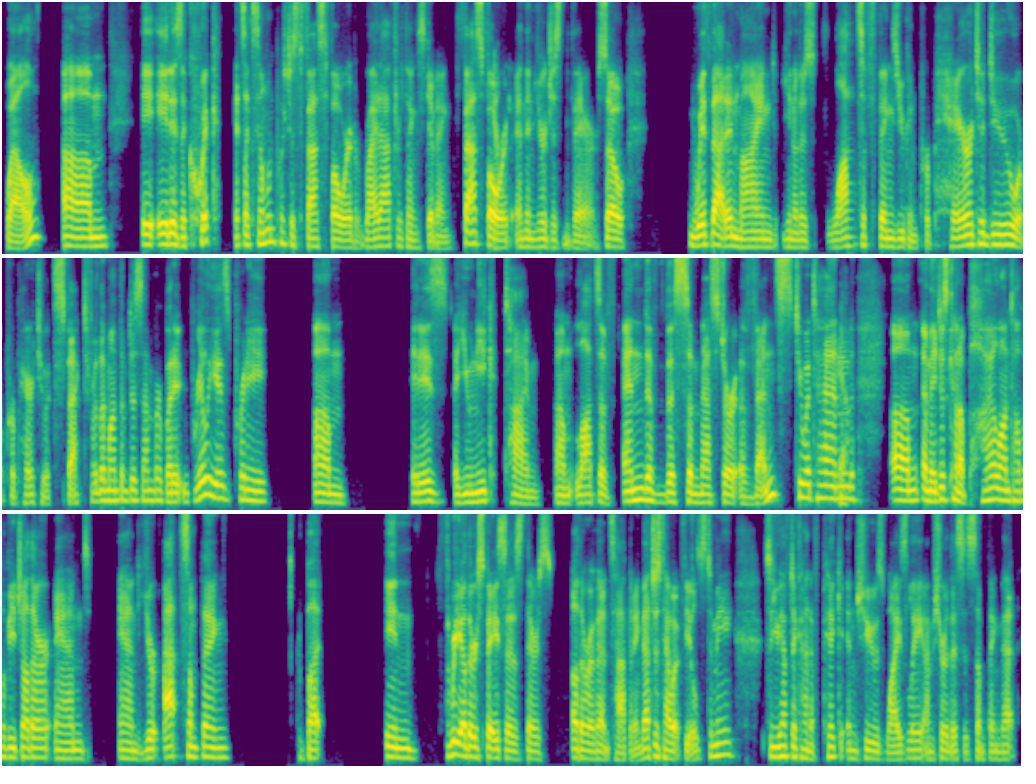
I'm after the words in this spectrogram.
well. Um it, it is a quick it's like someone pushes fast forward right after thanksgiving fast forward and then you're just there. So with that in mind you know there's lots of things you can prepare to do or prepare to expect for the month of december but it really is pretty um it is a unique time um lots of end of the semester events to attend. Um and they just kind of pile on top of each other and and you're at something but in three other spaces there's other events happening. That's just how it feels to me. So you have to kind of pick and choose wisely. I'm sure this is something that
